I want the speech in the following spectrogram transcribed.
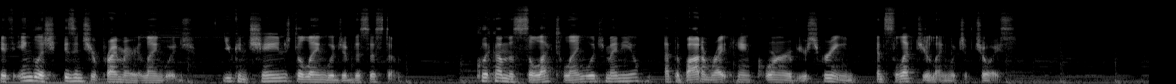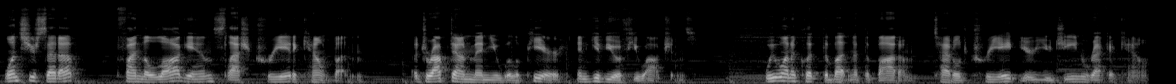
If English isn't your primary language, you can change the language of the system. Click on the Select Language menu at the bottom right-hand corner of your screen and select your language of choice. Once you're set up, find the Login slash Create Account button. A drop-down menu will appear and give you a few options we want to click the button at the bottom titled Create Your Eugene Rec Account.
